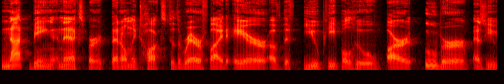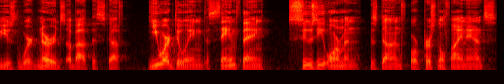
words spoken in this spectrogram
not being an expert that only talks to the rarefied air of the few people who are uber, as you use the word nerds, about this stuff. You are doing the same thing Suze Orman has done for personal finance,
